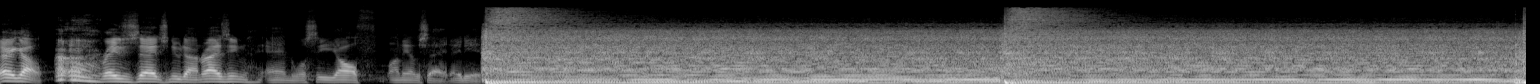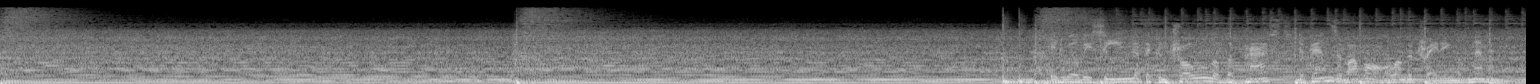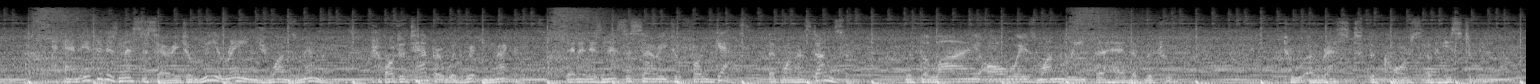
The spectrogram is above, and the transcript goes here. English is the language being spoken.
there you go. Razor's Edge, New Dawn Rising, and we'll see y'all on the other side. 88. Control of the past depends above all on the training of memory. And if it is necessary to rearrange one's memories, or to tamper with written records, then it is necessary to forget that one has done so, with the lie always one leap ahead of the truth. To arrest the course of history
